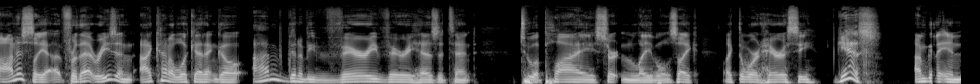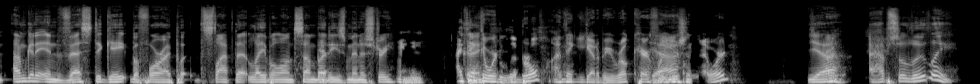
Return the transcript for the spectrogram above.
Honestly, uh, for that reason, I kind of look at it and go, I'm going to be very, very hesitant to apply certain labels, like like the word heresy. yes I'm gonna in, I'm gonna investigate before I put slap that label on somebody's ministry. I Okay. think the word liberal I think you got to be real careful Yeah. using that word Yeah, Right. absolutely.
